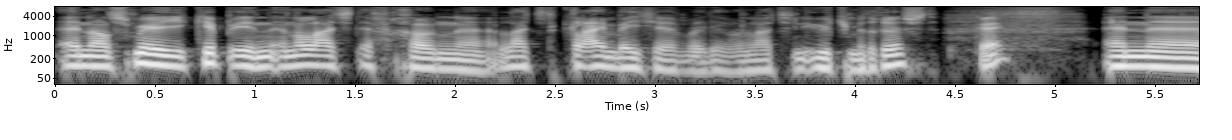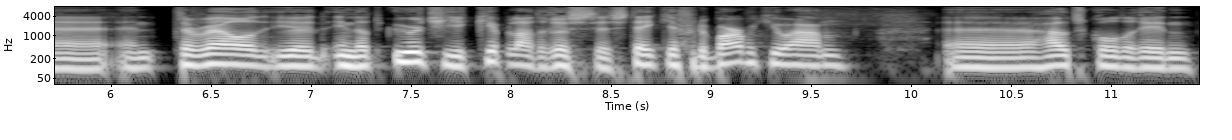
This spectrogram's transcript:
En dan smeer je je kip in en dan laat je het even gewoon... laat je het een klein beetje, weet ik, laat je een uurtje met rust. Oké. En, en terwijl je in dat uurtje je kip laat rusten, steek je even de barbecue aan. houtskool erin,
